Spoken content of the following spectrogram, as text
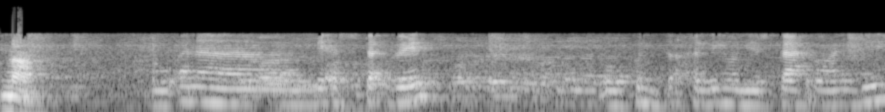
نعم. وأنا اللي أستقبل وكنت أخليهم يرتاحوا عندي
